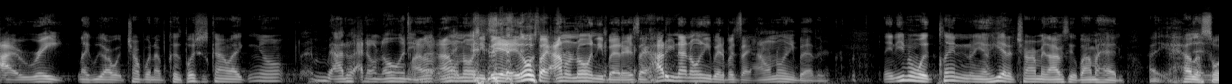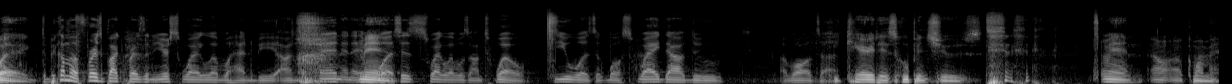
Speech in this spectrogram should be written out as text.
irate like we are with Trump went up because Bush is kind of like you know I don't. I don't know any. I don't, better. I don't Like- know any better. It's always like I don't know any better. It's like how do you not know any better? But it's like I don't know any better. And even with Clinton, you know, he had a charm, and obviously Obama had like hella swag. To become the first black president, your swag level had to be on ten, and it Man. was. His swag level was on twelve. He was the most swagged out dude of all time. He carried his hooping shoes. man, come on, man.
